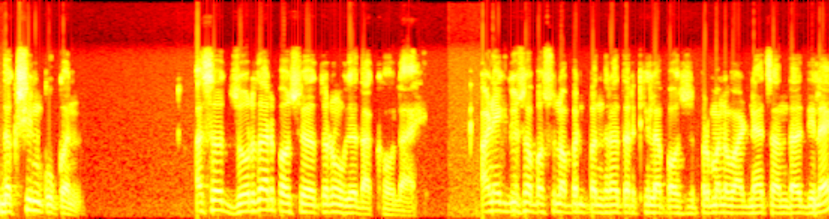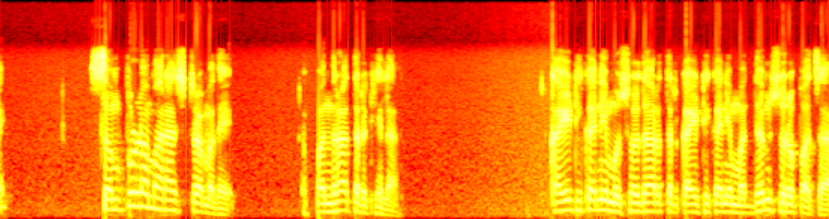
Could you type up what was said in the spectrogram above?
दक्षिण कोकण असं जोरदार पावसाचं वातावरण उद्या दाखवलं आहे. अनेक दिवसापासून आपण पंधरा तारखेला पावसाचं प्रमाण वाढण्याचा अंदाज दिलाय. संपूर्ण महाराष्ट्रामध्ये पंधरा तारखेला काही ठिकाणी मुसळधार तर काही ठिकाणी मध्यम स्वरूपाचा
